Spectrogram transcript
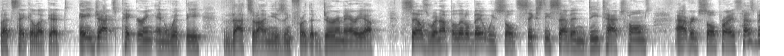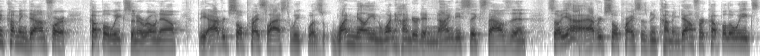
Let's take a look at Ajax, Pickering, and Whitby. That's what I'm using for the Durham area. Sales went up a little bit. We sold 67 detached homes. Average sold price has been coming down for a couple of weeks in a row now. The average sold price last week was 1,196,000. So yeah, average sold price has been coming down for a couple of weeks.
